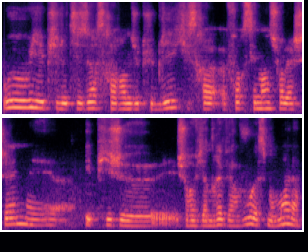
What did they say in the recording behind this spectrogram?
Oui, oui, et puis le teaser sera rendu public, il sera forcément sur la chaîne, et, euh, et puis je, je reviendrai vers vous à ce moment-là,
